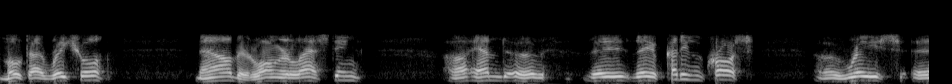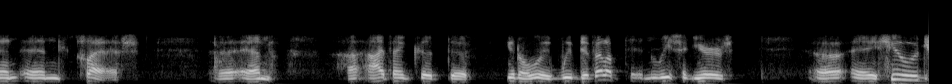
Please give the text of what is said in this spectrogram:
multiracial now. They're longer lasting, uh, and uh, they they are cutting across uh, race and and class, uh, and I, I think that uh, you know we, we've developed in recent years uh, a huge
